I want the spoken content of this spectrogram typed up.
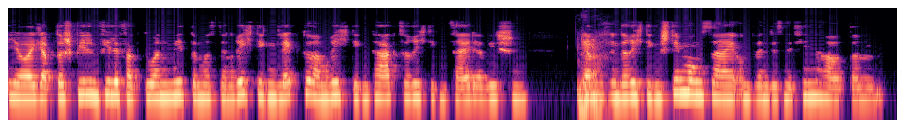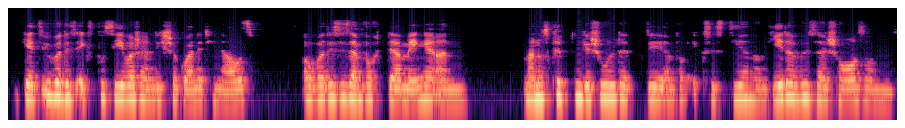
ja, ich glaube, da spielen viele Faktoren mit. Du musst den richtigen Lektor am richtigen Tag zur richtigen Zeit erwischen. Der ja. muss in der richtigen Stimmung sein und wenn das nicht hinhaut, dann geht's über das Exposé wahrscheinlich schon gar nicht hinaus. Aber das ist einfach der Menge an Manuskripten geschuldet, die einfach existieren und jeder will seine Chance und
